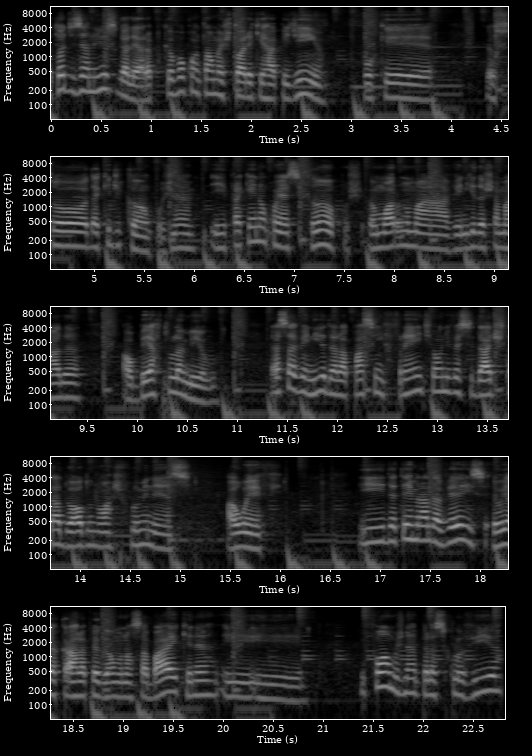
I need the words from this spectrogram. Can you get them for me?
Eu tô dizendo isso, galera, porque eu vou contar uma história aqui rapidinho, porque eu sou daqui de Campos, né? E para quem não conhece Campos, eu moro numa avenida chamada Alberto Lamego. Essa avenida ela passa em frente à Universidade Estadual do Norte Fluminense, a UENF. E determinada vez eu e a Carla pegamos nossa bike, né? E, e, fomos, né? Pela ciclovia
